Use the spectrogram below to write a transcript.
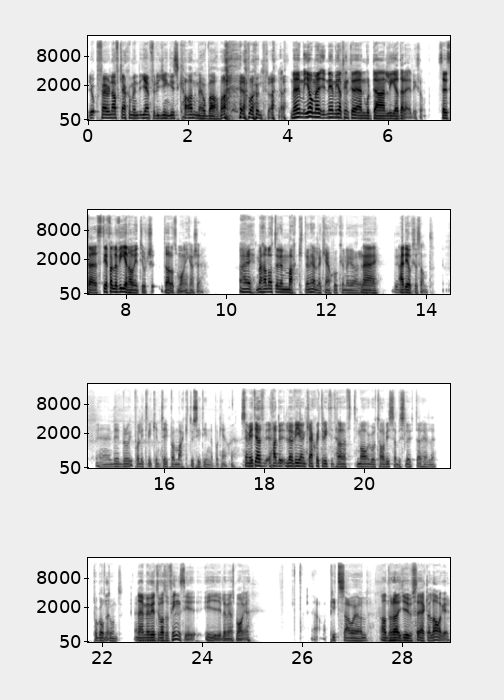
Jo, fair enough kanske, men jämför du Genghis khan med Obama? jag bara undrar. Men, ja, men, nej, men jag tänkte en modern ledare. Liksom. Så det är så här, Stefan Löfven har inte gjort dödat så många kanske. Nej, men han har inte den makten heller kanske att kunna göra Nej. det. Nej, det är också sant. Eh, Det beror ju på lite vilken typ av makt du sitter inne på kanske. Sen vet jag att hade Löfven kanske inte riktigt haft mag att ta vissa beslut där heller. På gott och ont. Nej, Eh, men vet du vad som finns i, i Löfvens mage? Ja, pizza och öl. Ja, några ljusa jäkla lager.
